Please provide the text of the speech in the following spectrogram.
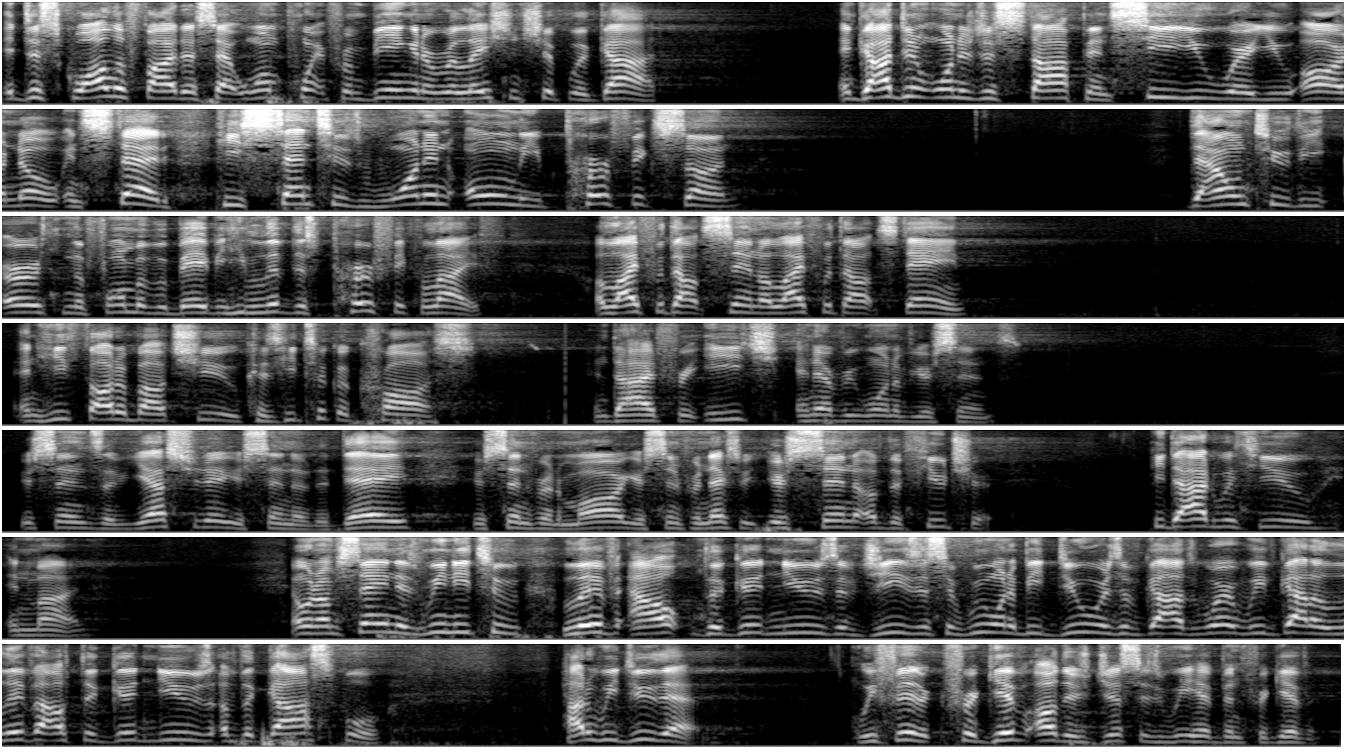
It disqualified us at one point from being in a relationship with God. And God didn't want to just stop and see you where you are. No, instead, He sent His one and only perfect Son down to the earth in the form of a baby. He lived this perfect life, a life without sin, a life without stain. And He thought about you because He took a cross and died for each and every one of your sins. Your sins of yesterday, your sin of the day, your sin for tomorrow, your sin for next week, your sin of the future. He died with you in mind. And what I'm saying is, we need to live out the good news of Jesus. If we want to be doers of God's word, we've got to live out the good news of the gospel. How do we do that? We forgive others just as we have been forgiven.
